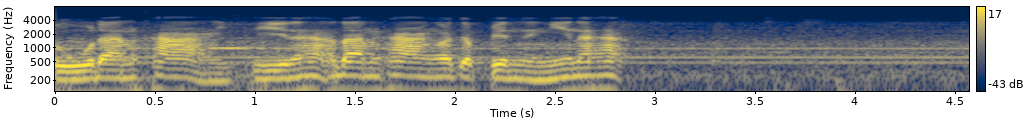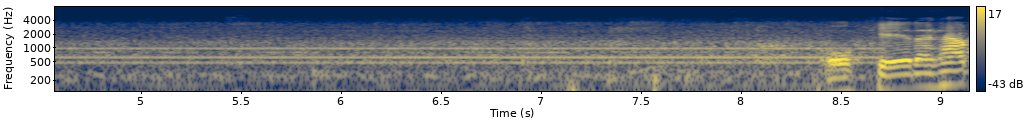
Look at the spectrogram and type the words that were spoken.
ดูด้านข้างอีกทีนะฮะด้านข้างก็จะเป็นอย่างนี้นะฮะ โอเคนะครับ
